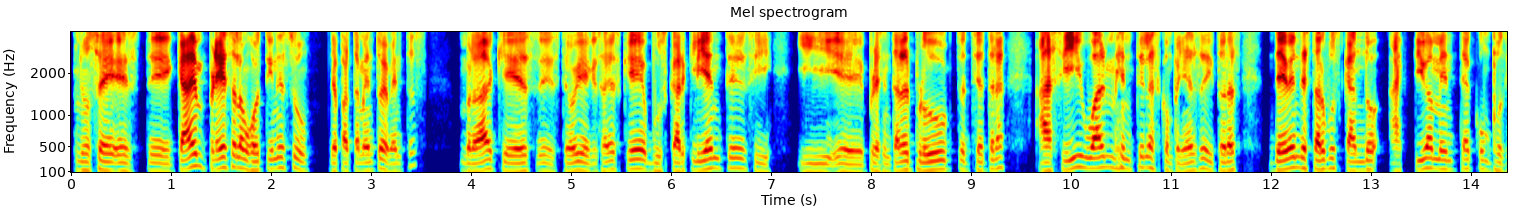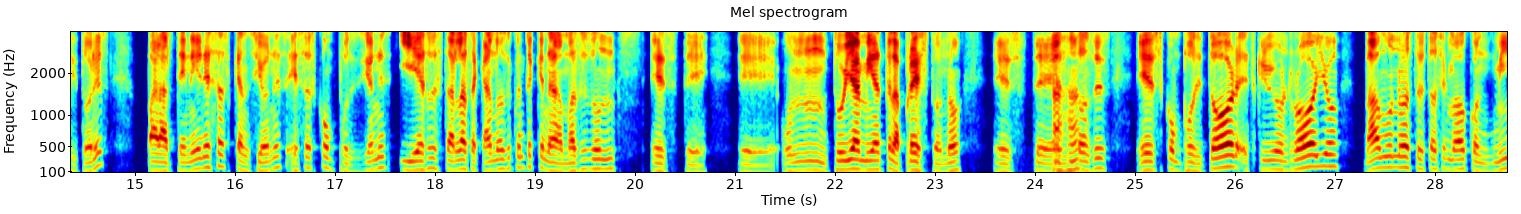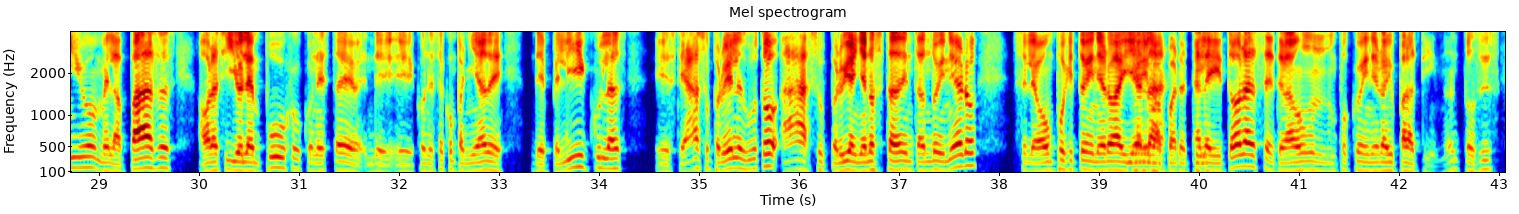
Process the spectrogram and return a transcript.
no sé, este, cada empresa a lo mejor tiene su departamento de ventas, ¿verdad? Que es, este, oye, ¿sabes qué? Buscar clientes y, y, eh, presentar el producto, etcétera. Así igualmente las compañías editoras deben de estar buscando activamente a compositores para tener esas canciones, esas composiciones y eso estarlas sacando. Haz de cuenta que nada más es un, este, eh, un tuya mía te la presto, ¿no? Este, Ajá. entonces es compositor, escribe un rollo, vámonos, tú estás firmado conmigo, me la pasas, ahora sí yo la empujo con esta, de- de, eh, con esta compañía de, de películas, este, ah, súper bien, les gustó, ah, súper bien, ya nos está entrando dinero, se le va un poquito de dinero ahí, a, la, para a ti. la editora, se te va un, un poco de dinero ahí para ti, ¿no? Entonces,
